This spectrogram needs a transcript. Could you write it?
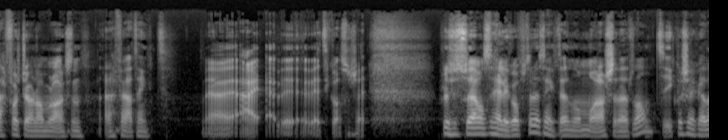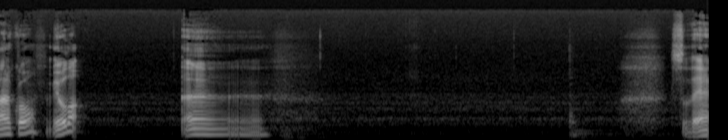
Derfor stjal han ambulansen. Det er derfor jeg har tenkt. Jeg, jeg, jeg, vet ikke hva som skjer. Plutselig så jeg masse helikopter og tenkte nå må det ha skjedd et eller annet. Gikk og sjekka NRK. Jo da. Uh, så det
